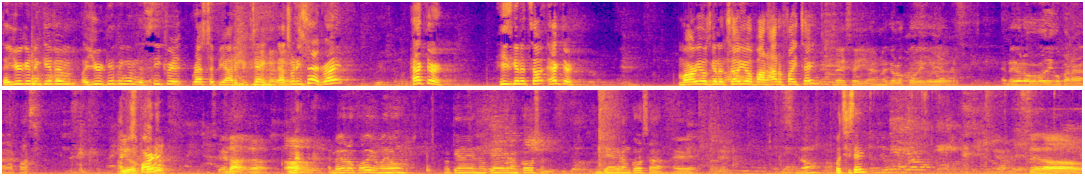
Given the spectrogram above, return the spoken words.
That you're gonna give him, uh, you're giving him the secret recipe how to be Tank. That's what he said, right? Hector, he's gonna tell Hector. Mario's gonna tell you about how to fight Tank. Sí, sí, ya él me dio los códigos ya. Él me dio los códigos para ganar fácil. Have you sparred him? No, no. Um, Él me dio los códigos, me dijo, no tiene, no tiene gran cosa. No tiene gran cosa. Eh, no, What's he saying? said, um,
